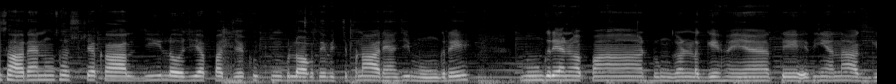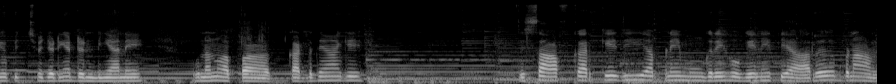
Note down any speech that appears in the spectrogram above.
ਸਾਰਿਆਂ ਨੂੰ ਸਤਿ ਸ਼੍ਰੀ ਅਕਾਲ ਜੀ। ਲੋ ਜੀ, ਆਪਾਂ ਅੱਜ ਕੁਕਿੰਗ ਬਲੌਗ ਦੇ ਵਿੱਚ ਬਣਾ ਰਹੇ ਹਾਂ ਜੀ ਮੂੰਗਰੇ। ਮੂੰਗਰਿਆਂ ਨੂੰ ਆਪਾਂ ਡੁੰਗਣ ਲੱਗੇ ਹੋਏ ਆ ਤੇ ਇਹਦੀਆਂ ਨਾ ਅੱਗੇ ਪਿੱਛੇ ਜਿਹੜੀਆਂ ਡੰਡੀਆਂ ਨੇ, ਉਹਨਾਂ ਨੂੰ ਆਪਾਂ ਕੱਢ ਦਿਆਂਗੇ। ਤੇ ਸਾਫ਼ ਕਰਕੇ ਜੀ ਆਪਣੇ ਮੂੰਗਰੇ ਹੋ ਗਏ ਨੇ ਤਿਆਰ। ਬਣਾਉਣ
